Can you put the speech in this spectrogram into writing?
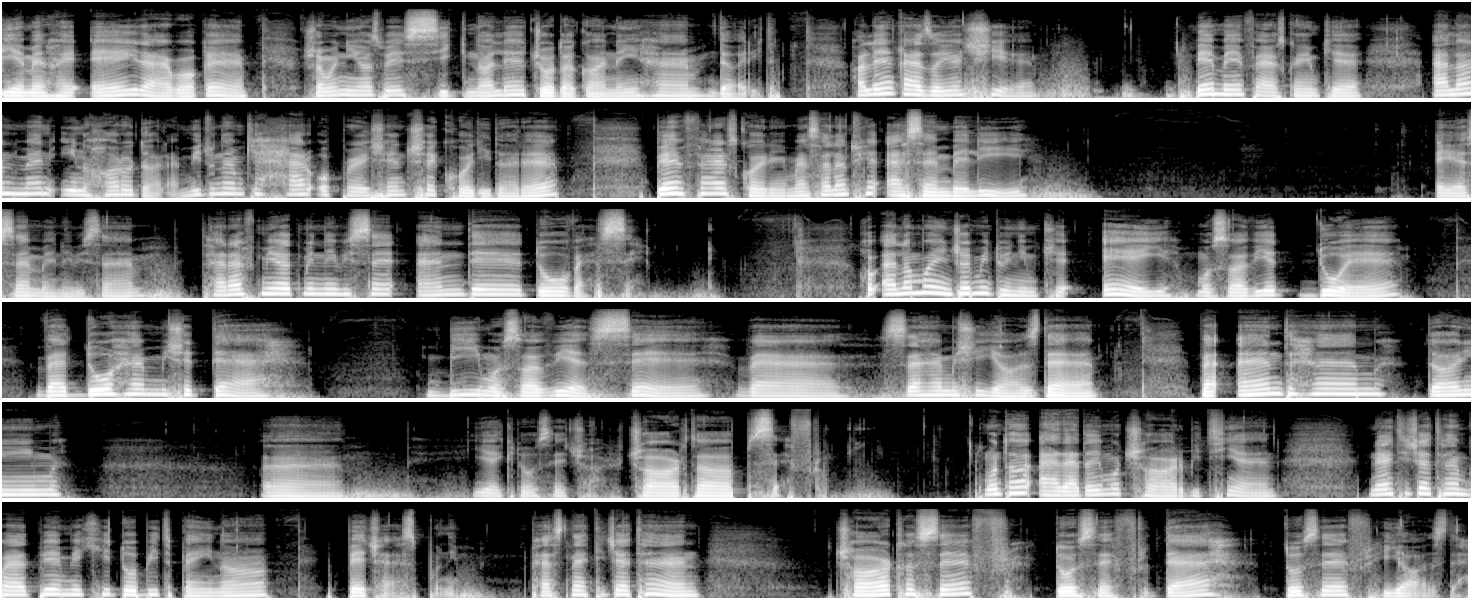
BMN های A در واقع شما نیاز به سیگنال جداگانه هم دارید. حالا این قضایی چیه؟ بیایم به این فرض کنیم که الان من اینها رو دارم. می‌دونم که هر اپریشن چه کدی داره. بیایم فرض کنیم مثلا توی اسمبلی ASM بنویسم. طرف میاد می نویسه اند دو و سه. خب الان ما اینجا می‌دونیم که A مساوی دوه و دو هم میشه ده. B مساوی سه و سه هم میشه یازده. و اند هم داریم یک دو سه چهار. چهار تا صفر. منتها عددهای ما چهار بیتی هن. نتیجتا باید بیایم یکی دو بیت بینا بچسبونیم. پس نتیجتا چهار تا صفر دو صفر ده دو صفر یازده.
